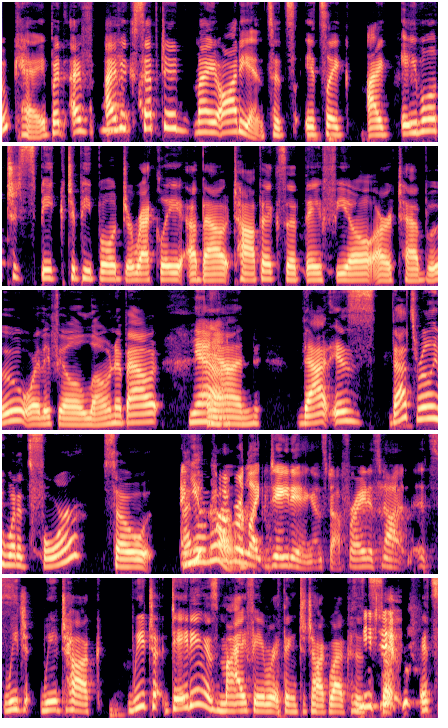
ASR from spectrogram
okay but i've i've accepted my audience it's it's like i'm able to speak to people directly about topics that they feel are taboo or they feel alone about yeah. and that is that's really what it's for so And I you don't know. cover like dating and stuff, right? It's not. It's we we talk we t- dating is my favorite thing to talk about because it's so, it's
